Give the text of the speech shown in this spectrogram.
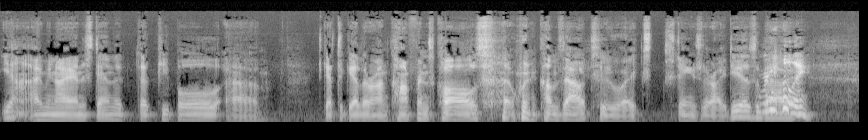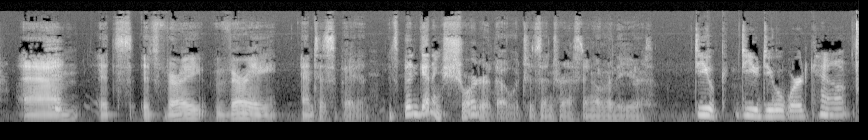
yeah, I mean, I understand that, that people uh, get together on conference calls when it comes out to exchange their ideas about really? it. And it's it's very very anticipated. It's been getting shorter though, which is interesting over the years. Do you do you do a word count?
